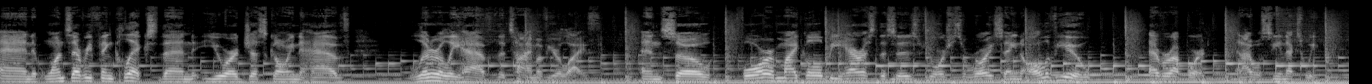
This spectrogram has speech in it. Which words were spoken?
and once everything clicks, then you are just going to have literally have the time of your life. And so for Michael B. Harris, this is George Sirois saying to all of you, ever upward. And I will see you next week.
